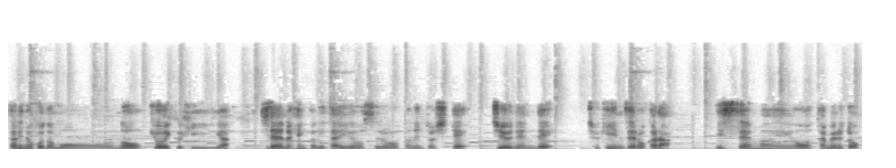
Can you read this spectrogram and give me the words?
2人の子供の教育費や時代の変化に対応するお金として、10年で貯金ゼロから1000万円を貯めると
